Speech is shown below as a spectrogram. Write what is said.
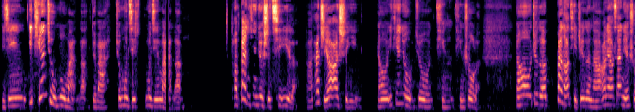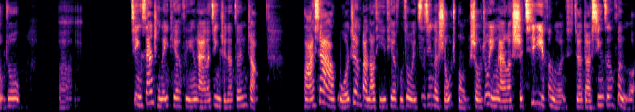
已经一天就募满了，对吧？就募集募集满了，他半天就十七亿了啊！他只要二十亿，然后一天就就停停售了。然后这个半导体这个呢，二零二三年首周，呃。近三成的 ETF 迎来了净值的增长，华夏国证半导体 ETF 作为资金的首宠，首周迎来了十七亿份额的新增份额。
